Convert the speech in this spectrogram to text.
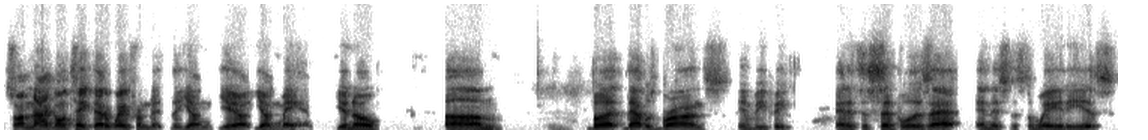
so I'm not going to take that away from the, the young yeah young man, you know. Um, but that was Bron's MVP, and it's as simple as that, and this is the way it is.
